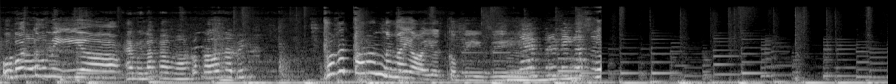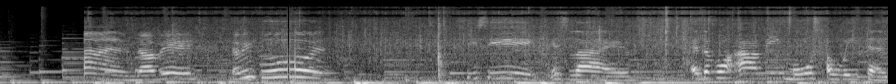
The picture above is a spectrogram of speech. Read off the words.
O, ba't umiiyak? Ay, wala ka mo. Baka na, be. Bakit parang nangayayat ka, baby? Siyempre, may kasi. And Grabe. Daming food. Sisig is live. Ito po ang aming most awaited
